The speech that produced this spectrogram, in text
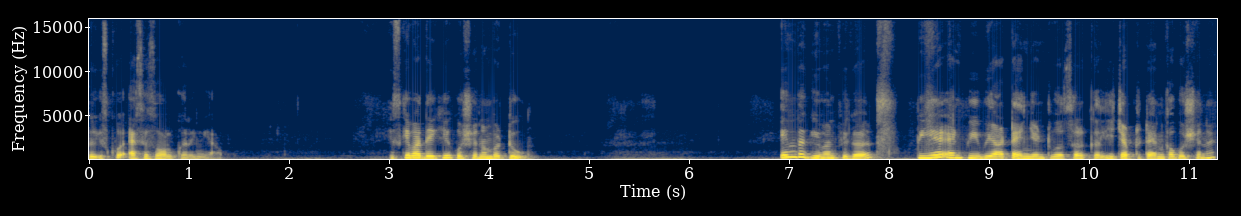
तो इसको ऐसे सॉल्व करेंगे आप। इसके बाद देखिए question number two. In the given figure, P A and P B are tangent to a circle. ये चैप्टर टेन का क्वेश्चन है।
